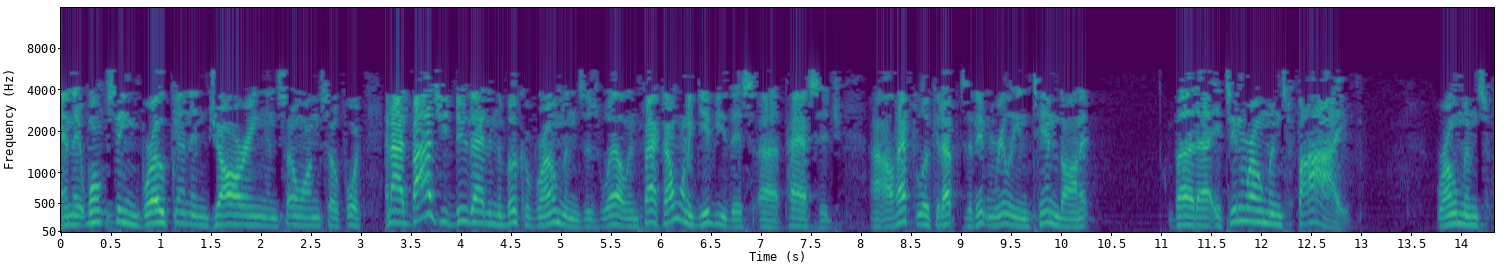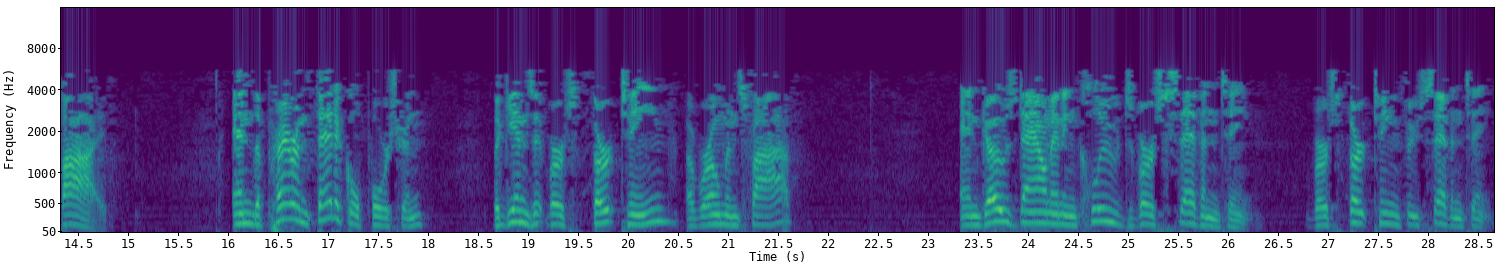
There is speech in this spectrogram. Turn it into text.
and it won't seem broken and jarring and so on and so forth. And I advise you to do that in the book of Romans as well. In fact, I want to give you this uh, passage. Uh, I'll have to look it up because I didn't really intend on it, but uh, it's in Romans five. Romans five, and the parenthetical portion begins at verse 13 of Romans 5 and goes down and includes verse 17. Verse 13 through 17.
